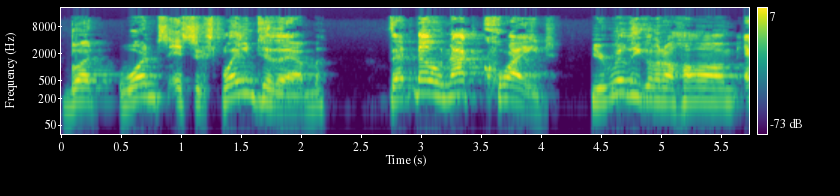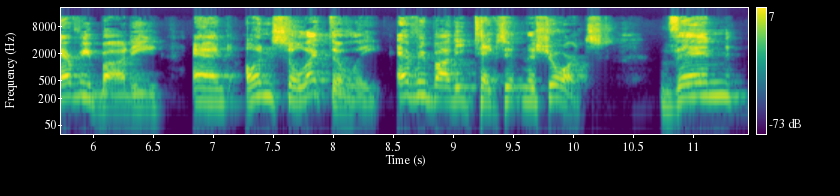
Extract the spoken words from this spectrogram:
But once it's explained to them that no, not quite, you're really going to harm everybody and unselectively, everybody takes it in the shorts then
